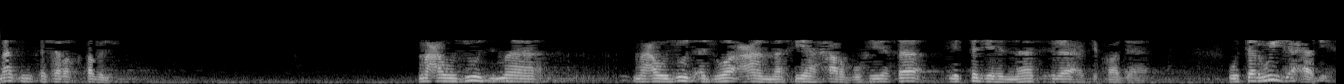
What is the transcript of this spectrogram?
ما انتشرت قبل؟ مع وجود ما مع وجود أجواء عامة فيها حرب وفيها فيتجه الناس إلى اعتقادها. وترويج أحاديث.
